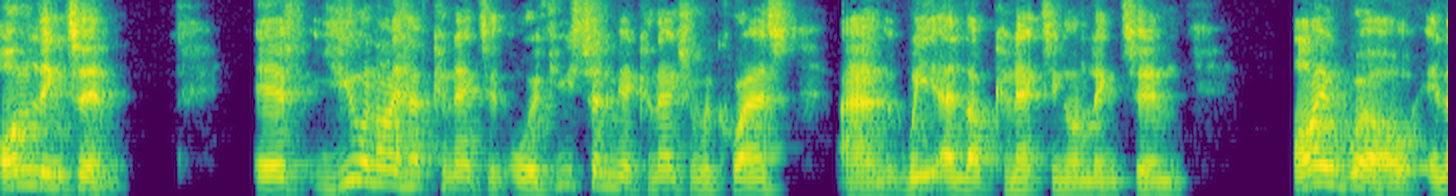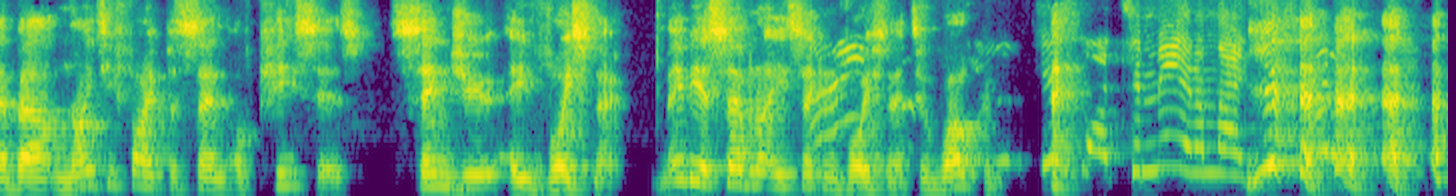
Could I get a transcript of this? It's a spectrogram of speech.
on LinkedIn, if you and I have connected, or if you send me a connection request and we end up connecting on LinkedIn, I will, in about 95% of cases, send you a voice note, maybe a seven or eight second voice note to welcome. You to me, and I'm like, yeah.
